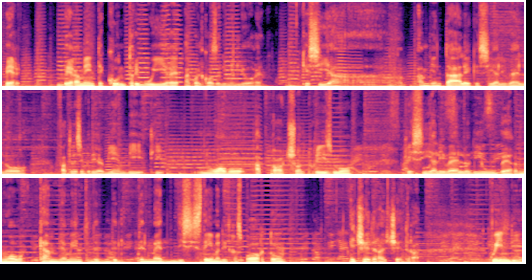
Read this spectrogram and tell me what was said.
per veramente contribuire a qualcosa di migliore, che sia ambientale, che sia a livello, ho fatto l'esempio di Airbnb, di nuovo approccio al turismo, che sia a livello di Uber, nuovo cambiamento del, del- del med- di sistema di trasporto, eccetera, eccetera. Quindi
